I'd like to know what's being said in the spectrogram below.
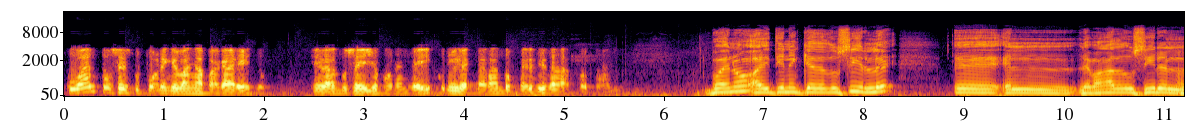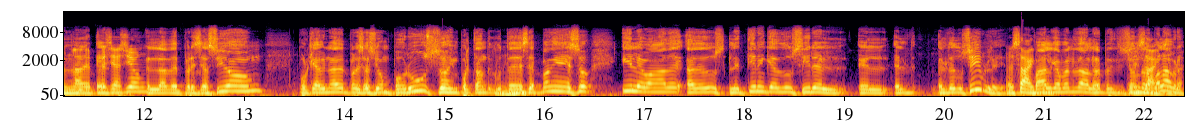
¿Cuánto se supone que van a pagar ellos, quedándose ellos con el vehículo y declarando pérdida total? Bueno, ahí tienen que deducirle, eh, el, le van a deducir el, La depreciación. el- la depreciación, porque hay una depreciación por uso, es importante que ustedes sepan eso, y le van a, de- a deduc- le tienen que deducir el, el- el- el deducible. Exacto. Valga verdad la repetición de la palabra,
